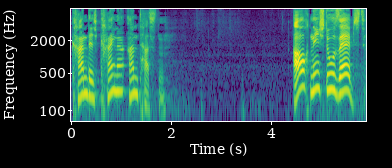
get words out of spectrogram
kann dich keiner antasten. Auch nicht du selbst.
